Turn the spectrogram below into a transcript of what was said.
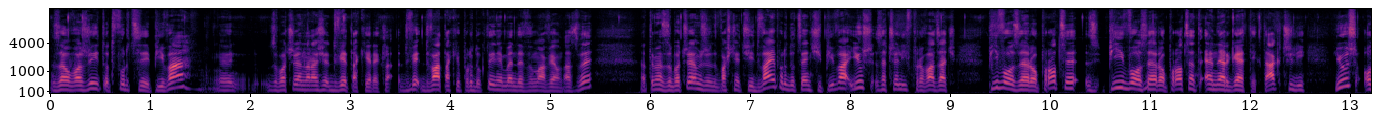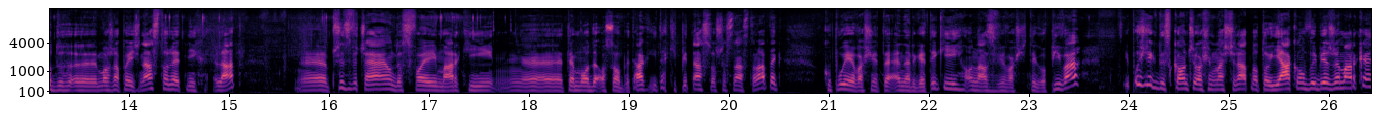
Zauważyli to twórcy piwa. Zobaczyłem na razie dwie takie dwie, dwa takie produkty, nie będę wymawiał nazwy. Natomiast zobaczyłem, że właśnie ci dwaj producenci piwa już zaczęli wprowadzać piwo 0%, piwo 0% energetyk, tak? Czyli już od, e, można powiedzieć, nastoletnich lat e, przyzwyczajają do swojej marki e, te młode osoby, tak? I taki 15-16 latek kupuje właśnie te energetyki o nazwie właśnie tego piwa i później, gdy skończy 18 lat, no to jaką wybierze markę?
